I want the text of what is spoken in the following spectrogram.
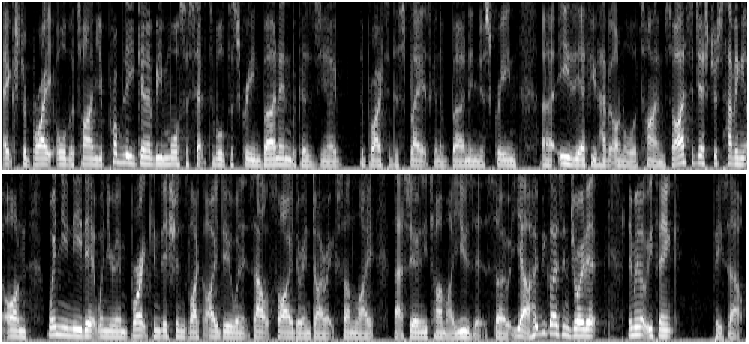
extra bright all the time, you're probably going to be more susceptible to screen burn-in because, you know, the brighter display, it's going to burn in your screen uh, easier if you have it on all the time. So I suggest just having it on when you need it, when you're in bright conditions like I do when it's outside or in direct sunlight. That's the only time I use it. So yeah, I hope you guys enjoyed it. Let me know what you think. Peace out.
